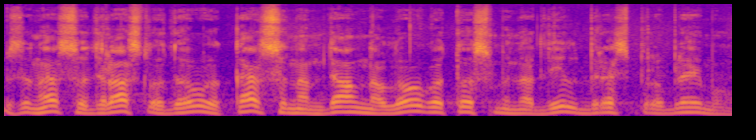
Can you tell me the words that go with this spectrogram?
za nas odraslo dobro, kar so nam dal nalogo, to smo naredili brez problemov.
